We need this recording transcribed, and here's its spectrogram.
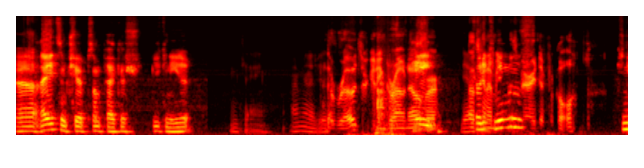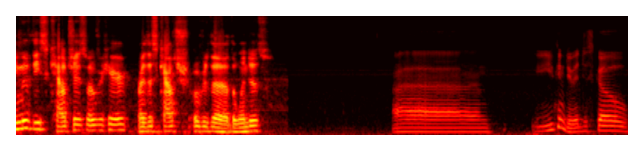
Uh, I ate some chips. I'm peckish. You can eat it. Okay, I'm gonna just. The roads are getting grown Hey, over. Yeah. That's Cody, gonna can you make move- very difficult. Can you move these couches over here, or this couch over the the windows? Um, you can do it. Just go.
